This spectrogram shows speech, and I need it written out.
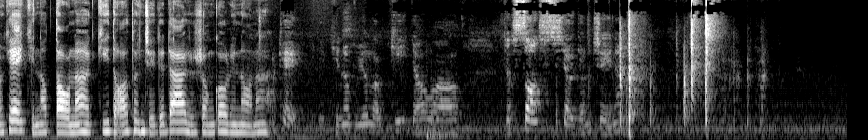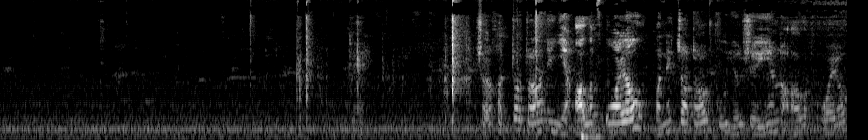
Ok chỉ nó to nó ký đó tuần chỉ để đa rồi xong câu lên nó nè ok chỉ nó bây giờ là ký cho cho sauce cho chọn chế nè cho nó cho cho nên nhà olive oil và này cho cho cũng hiểu gì nó olive oil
